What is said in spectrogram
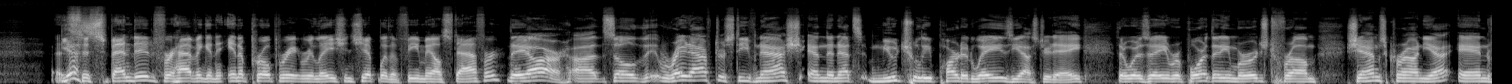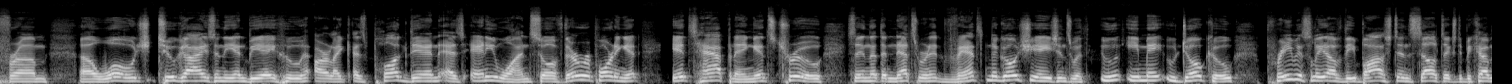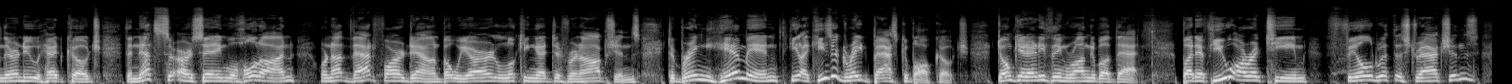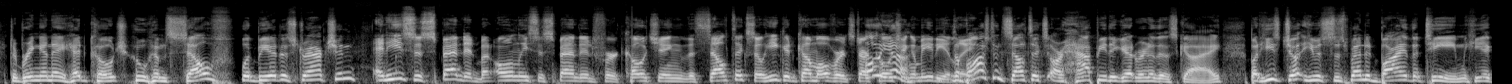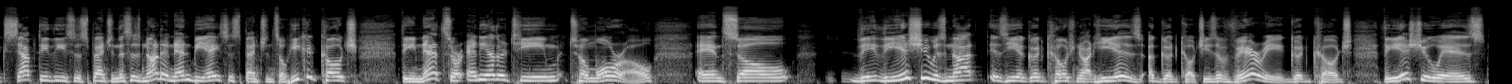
Yes. suspended for having an inappropriate relationship with a female staffer? They are. Uh, so the, right after Steve Nash and the Nets mutually parted ways yesterday, there was a report that emerged from Shams Charania and from uh, Woj, two guys in the NBA who are like as plugged in as anyone. So if they're reporting it, It's happening. It's true, saying that the Nets were in advanced negotiations with Ime Udoka, previously of the Boston Celtics, to become their new head coach. The Nets are saying, well, hold on, we're not that far down, but we are looking at different options to bring him in. He like he's a great basketball coach. Don't get anything wrong about that. But if you are a team filled with distractions, to bring in a head coach who himself would be a distraction, And he's suspended, but only suspended for coaching the Celtics, so he could come over and start oh, coaching immediately. Oh, The Boston Celtics are happy to get rid of this guy, but he's just he was suspended by the team. He accepted the suspension. This is not an NBA suspension, so he could coach the Nets or any other team tomorrow. And so the the issue is not is he a good coach or not. He is a good coach. He's a very good coach. The issue is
